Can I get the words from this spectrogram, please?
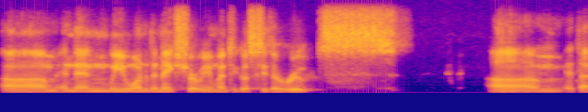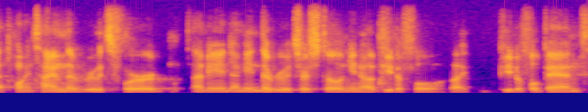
um, and then we wanted to make sure we went to go see the Roots. Um, at that point in time, the Roots were, I mean, I mean, the Roots are still, you know, a beautiful, like, beautiful band,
